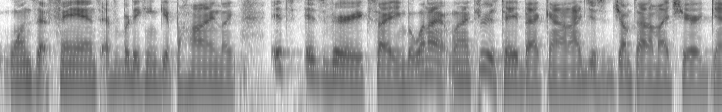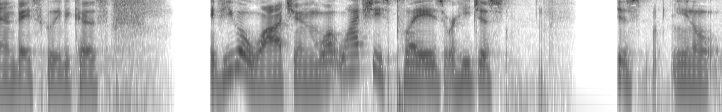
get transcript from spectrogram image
ones that fans everybody can get behind. Like it's it's very exciting. But when I when I threw his tape back on, I just jumped out of my chair again, basically because if you go watch him, watch these plays where he just just you know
